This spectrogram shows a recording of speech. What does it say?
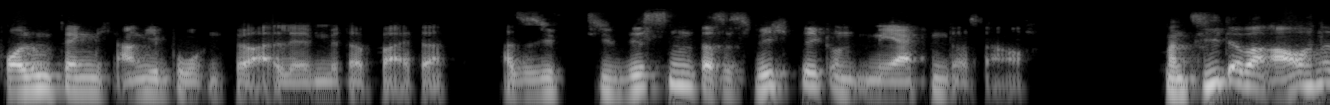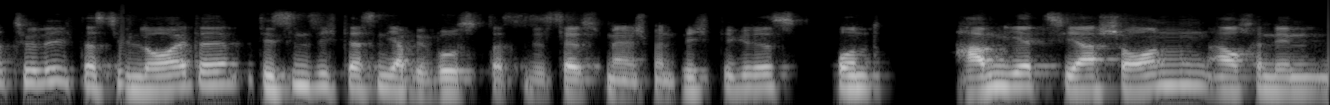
vollumfänglich angeboten für alle Mitarbeiter. Also sie, sie wissen, das ist wichtig und merken das auch. Man sieht aber auch natürlich, dass die Leute, die sind sich dessen ja bewusst, dass dieses Selbstmanagement wichtig ist und haben jetzt ja schon auch in den,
